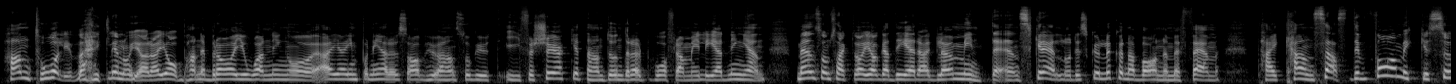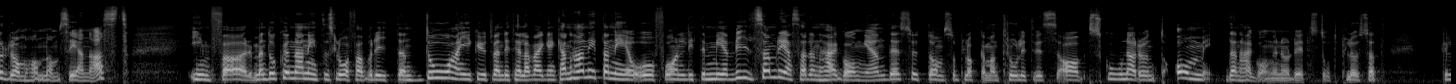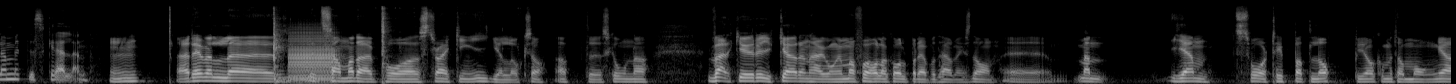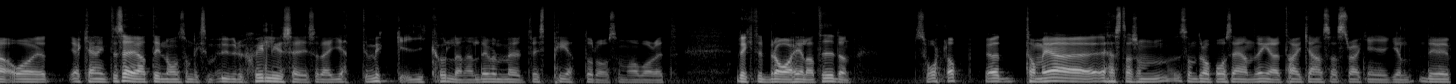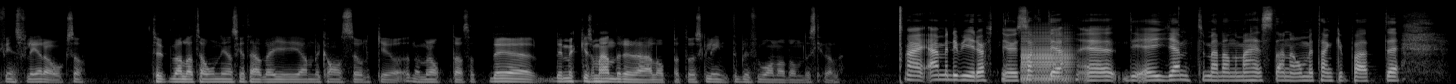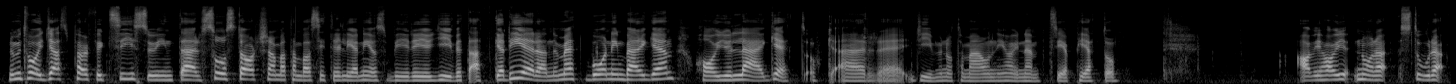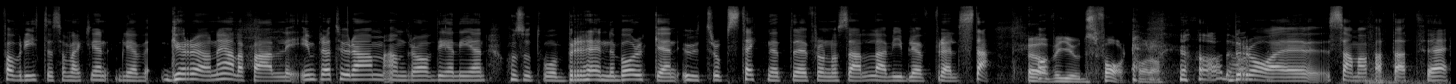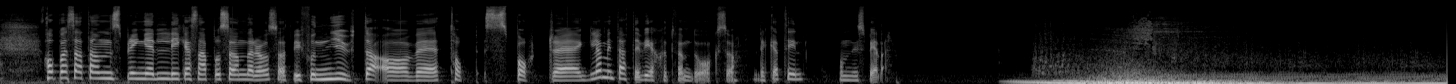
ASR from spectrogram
han tål ju verkligen att göra jobb. Han är bra i ordning och jag imponerades av hur han såg ut i försöket när han dundrade på fram i ledningen. Men som sagt var, jag garderar, glöm inte en skräll och det skulle kunna vara nummer fem, Tai Kansas. Det var mycket surr om honom senast inför, men då kunde han inte slå favoriten då. Han gick utvändigt hela vägen. Kan han hitta ner och få en lite mer vilsam resa den här gången? Dessutom så plockar man troligtvis av skorna runt om den här gången och det är ett stort plus. Att glöm inte skrällen. Mm. Ja, det är väl eh, lite samma där på Striking Eagle också, att eh, skorna verkar ju ryka den här gången. Man får hålla koll på det på tävlingsdagen. Eh, men jämnt, svårtippat lopp. Jag kommer ta många och jag, jag kan inte säga att det är någon som liksom urskiljer sig så där jättemycket i kullen. Eller det är väl möjligtvis Peto då som har varit riktigt bra hela tiden svårt lopp. Jag tar med hästar som, som drar på sig ändringar. Ty Kansas, Striking Eagle. Det finns flera också. Typ Vallatonien ska tävla i amerikansk sulke nummer åtta. Så det, det är mycket som händer i det här loppet och jag skulle inte bli förvånad om det skräller. Nej, äh, men det blir rött. Ni har ju sagt det. Eh, det är jämnt mellan de här hästarna och med tanke på att eh, Nummer två, Just Perfect Sisu, inte är så startsam att han bara sitter i ledningen så blir det ju givet att gardera. Nummer ett, Borning Bergen, har ju läget och är eh, given att ta med och ni har ju nämnt tre Peto. Ja, vi har ju några stora favoriter som verkligen blev gröna i alla fall. Imperaturam, andra avdelningen och så två Bränneborken, utropstecknet eh, från oss alla. Vi blev frälsta. Överljudsfart har han. Bra eh, sammanfattat. Eh, hoppas att han springer lika snabbt på söndag då, så att vi får njuta av eh, toppsport. Glöm inte att det är V75 då också. Lycka till om ni spelar.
